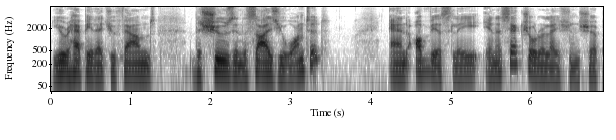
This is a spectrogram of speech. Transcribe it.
you're happy that you found the shoes in the size you wanted, and obviously, in a sexual relationship,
